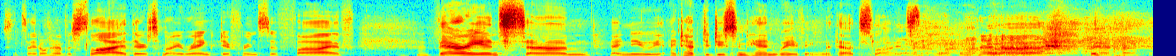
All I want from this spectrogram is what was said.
since I don't have a slide, there's my rank difference of five variants. Um, I knew I'd have to do some hand waving without slides.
